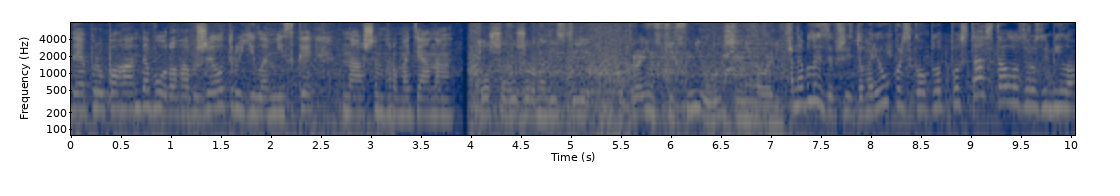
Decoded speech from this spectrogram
де пропаганда ворога вже отруїла мізки нашим громадянам. То, що ви журналісти українських СМІ, лучше не говорити. Наблизившись до Маріупольського блокпоста, стало зрозуміло,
